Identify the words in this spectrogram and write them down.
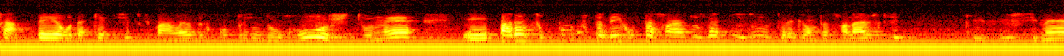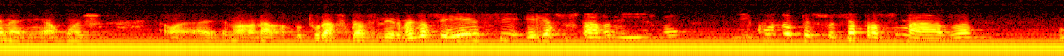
chapéu daquele tipo de malandro cobrindo o rosto, né? É, parece um pouco também com o personagem do Zé Pilintra, que é um personagem que, que existe né, em algumas na, na cultura afro-brasileira. Mas assim, esse ele assustava mesmo quando a pessoa se aproximava, o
